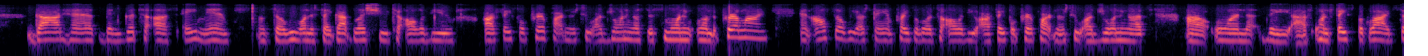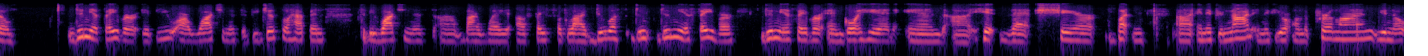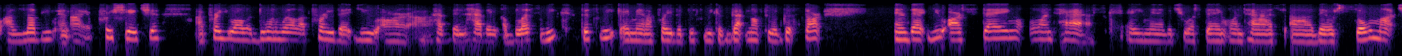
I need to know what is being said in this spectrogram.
God has been good to us. Amen. And so we want to say, God bless you to all of you, our faithful prayer partners who are joining us this morning on the prayer line. And also, we are saying, praise the Lord to all of you, our faithful prayer partners who are joining us uh, on the uh, on Facebook Live. So, do me a favor if you are watching this, if you just so happen to be watching this um, by way of Facebook Live, do us do do me a favor do me a favor and go ahead and uh, hit that share button. Uh, and if you're not, and if you're on the prayer line, you know I love you and I appreciate you. I pray you all are doing well. I pray that you are uh, have been having a blessed week this week. Amen. I pray that this week has gotten off to a good start and that you are staying on task. Amen. That you are staying on task. Uh, there's so much,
